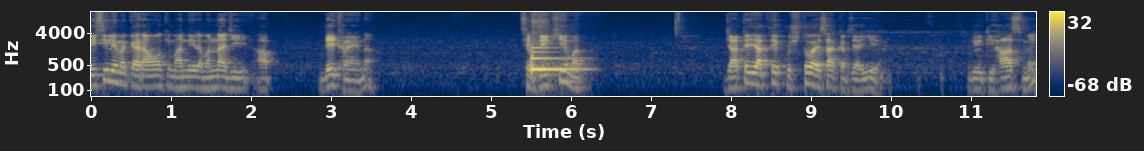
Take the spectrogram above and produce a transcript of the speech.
तो इसीलिए मैं कह रहा हूँ कि माननीय रमन्ना जी, आप देख रहे हैं ना। सिर्फ़ देखिए मत। जाते जाते कुछ तो ऐसा कर जाइए, जो इतिहास में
